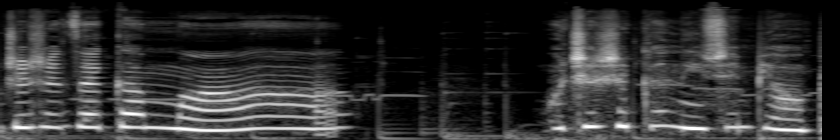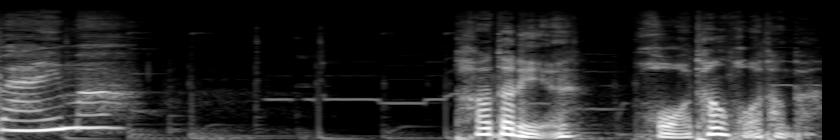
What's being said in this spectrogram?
我这是在干嘛？我这是跟林轩表白吗？他的脸火烫火烫的，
